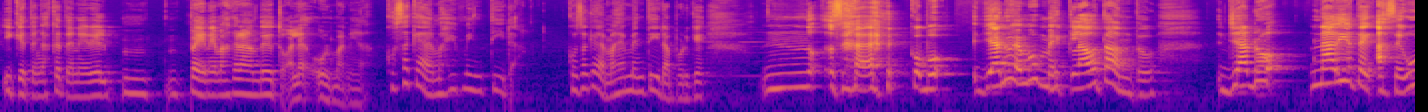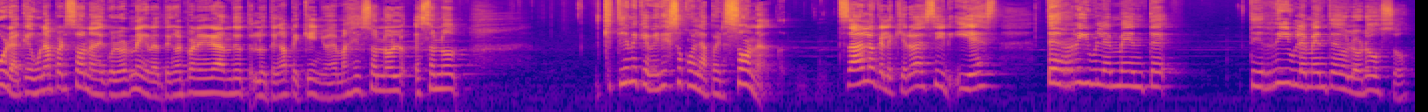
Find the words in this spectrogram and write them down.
y que tengas que tener el mm, pene más grande de toda la humanidad. Cosa que además es mentira. Cosa que además es mentira porque no, o sea, como ya nos hemos mezclado tanto, ya no, nadie te asegura que una persona de color negra tenga el pene grande o lo tenga pequeño. Además, eso no, eso no, ¿qué tiene que ver eso con la persona? ¿Saben lo que les quiero decir? Y es terriblemente, terriblemente doloroso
